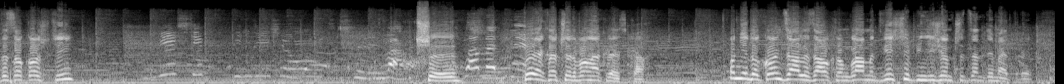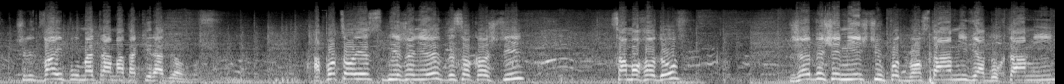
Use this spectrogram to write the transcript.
wysokości? 253. 3. Dwa metry. Tu jak ta czerwona kreska. No nie do końca, ale zaokrąglamy 253 cm. Czyli 2,5 metra ma taki radiowóz. A po co jest mierzenie wysokości samochodów? Żeby się mieścił pod mostami, wiaduktami.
